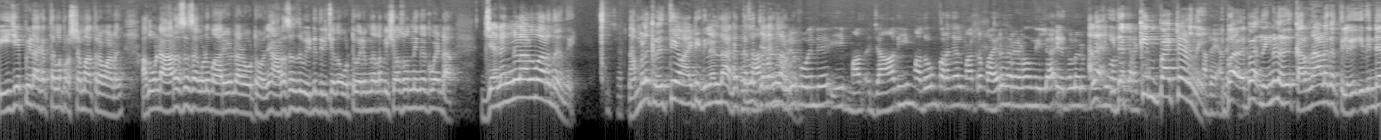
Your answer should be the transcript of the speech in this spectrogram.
ബി ജെ പിയുടെ അകത്തുള്ള പ്രശ്നം മാത്രമാണ്. അതുകൊണ്ട് ആർ എസ് എസ് അങ്ങോട്ട് മാറിയോണ്ടാണ് വോട്ട് പറഞ്ഞത്. ആർ എസ് എസ് വീണ്ടും തിരിച്ചു വന്ന വോട്ട് വരും എന്നുള്ള വിശ്വാസമൊന്നും നിങ്ങൾക്ക് വേണ്ട. ജനങ്ങളാണ് മാറുന്നതെന്നേ. നമ്മൾ കൃത്യമായിട്ട് ഇതിലുള്ള അകത്തുള്ള ജനങ്ങൾ ഒരു പോയിന്റ് ഈ ജാതിയും മതവും പറഞ്ഞാൽ മാത്രം വയറ് നിറയണമെന്നില്ല എന്നുള്ള ഒരു അല്ല ഇതൊക്കെ ഇമ്പാക്റ്റ് ആണെന്നേ. ഇപ്പൊ ഇപ്പൊ നിങ്ങൾ കർണാടകത്തിൽ ഇതിന്റെ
